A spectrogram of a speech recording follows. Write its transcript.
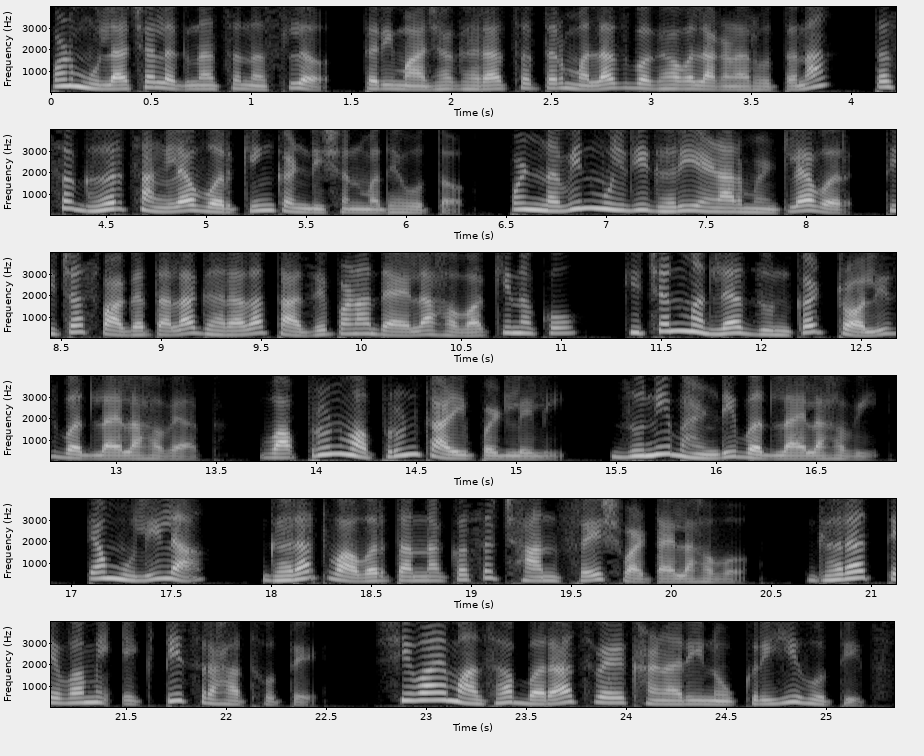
पण मुलाच्या लग्नाचं नसलं तरी माझ्या घराचं तर मलाच बघावं लागणार होतं ना? तसं घर चांगल्या वर्किंग कंडिशनमध्ये होतं. पण नवीन मुलगी घरी येणार म्हटल्यावर तिच्या स्वागताला घराला ताजेपणा द्यायला हवा की नको? किचनमधल्या जुनकट ट्रॉलीज बदलायला हव्यात. वापरून वापरून काळी पडलेली. जुनी भांडी बदलायला हवी. त्या मुलीला घरात वावरताना कसं छान फ्रेश वाटायला हवं? घरात तेव्हा मी एकटीच राहत होते. शिवाय माझा बराच वेळ खाणारी नोकरीही होतीच.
